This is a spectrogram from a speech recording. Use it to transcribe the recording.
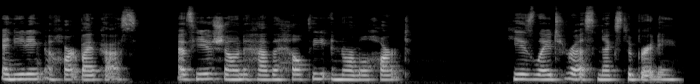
and needing a heart bypass, as he is shown to have a healthy and normal heart. He is laid to rest next to Brittany.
